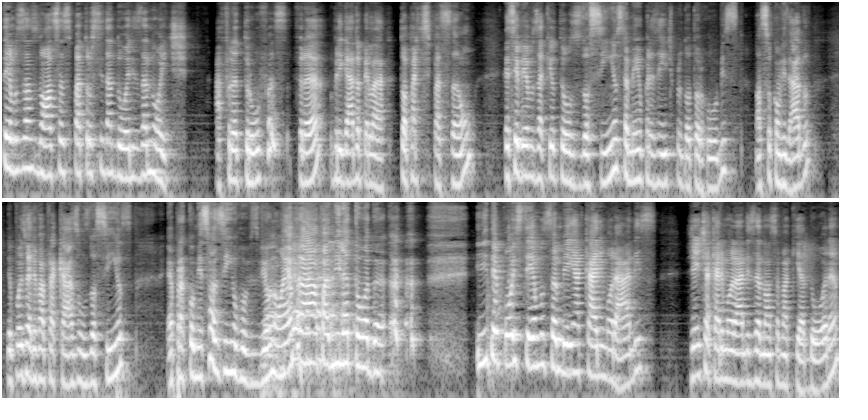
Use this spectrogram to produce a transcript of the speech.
temos as nossas patrocinadores da noite. A Fran Trufas. Fran, obrigada pela tua participação. Recebemos aqui os teus docinhos, também um presente para o Dr. Rubens, nosso convidado. Depois vai levar para casa uns docinhos. É para comer sozinho, Rubens, viu? Não, Não é para a família toda. E depois temos também a Karen Morales. Gente, a Karen Morales é nossa maquiadora.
